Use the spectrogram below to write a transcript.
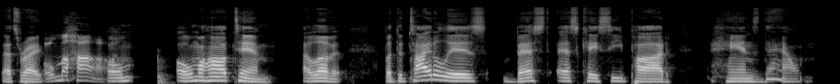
That's right. Omaha. Om- Omaha Tim. I love it. But the title is Best SKC Pod, hands down.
